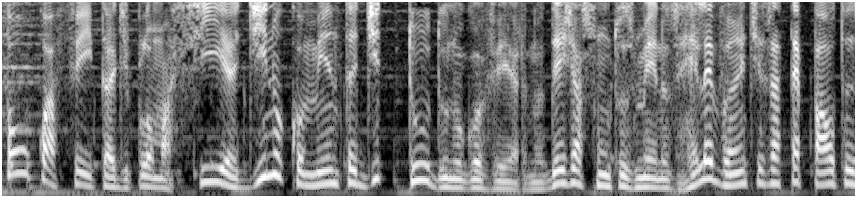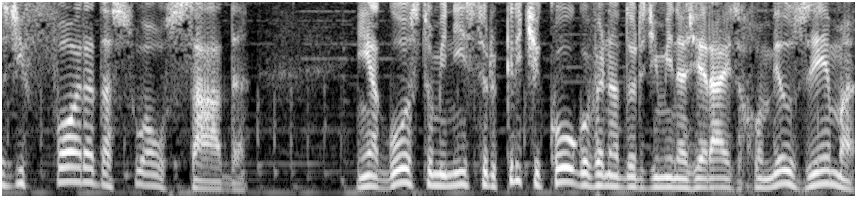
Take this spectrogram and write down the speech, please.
Pouco afeito à diplomacia, Dino comenta de tudo no governo, desde assuntos menos relevantes até pautas de fora da sua alçada. Em agosto, o ministro criticou o governador de Minas Gerais, Romeu Zema,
